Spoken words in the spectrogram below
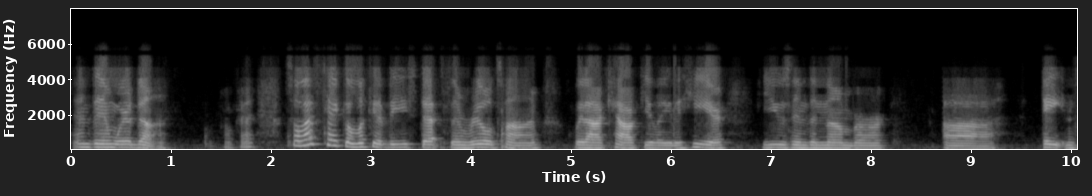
And then we're done. Okay. So let's take a look at these steps in real time with our calculator here using the number uh, 8 and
